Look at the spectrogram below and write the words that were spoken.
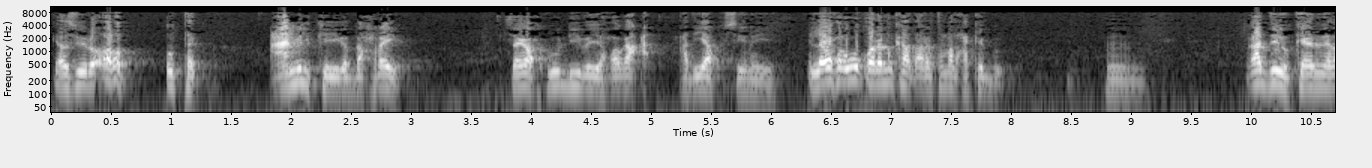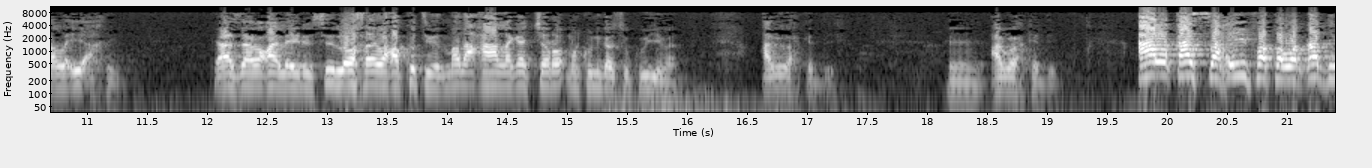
kaasuu yihi orod u tag caamilkayga baxrayn isaga wax kuu dhiibaya xoogaa cadiyaa ku siinaya. Ilaa wuxuu ugu qoray markaad aragto madaxa ka go. Warqadii keenu alla ii akriyo kaasaa waxaa la yidhi sidii loo waxaa ku timid madaxa laga jaro. Markuu ninkaasu ku yimaado cabi wax ka day cabi wax ka day alqa saxiifata warqadii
